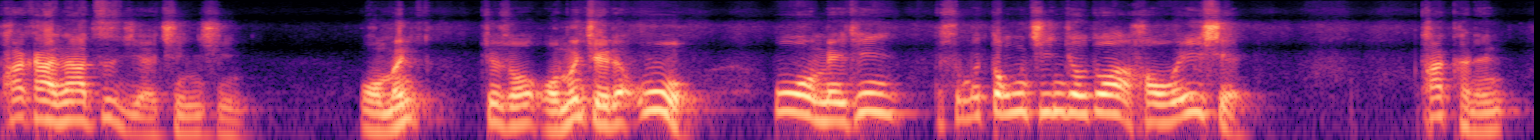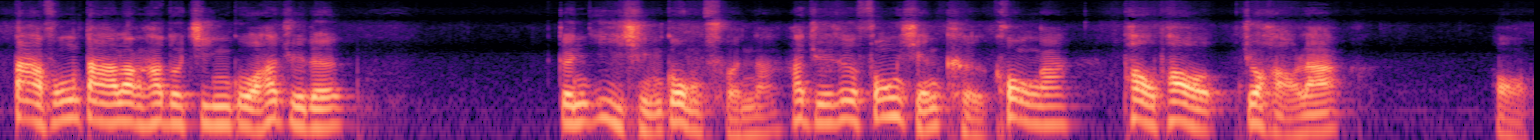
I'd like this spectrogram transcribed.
他看他自己的情形，我们就说我们觉得，哇哇，每天什么东京就多少好危险，他可能大风大浪他都经过，他觉得跟疫情共存啊，他觉得这个风险可控啊，泡泡就好啦，哦，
